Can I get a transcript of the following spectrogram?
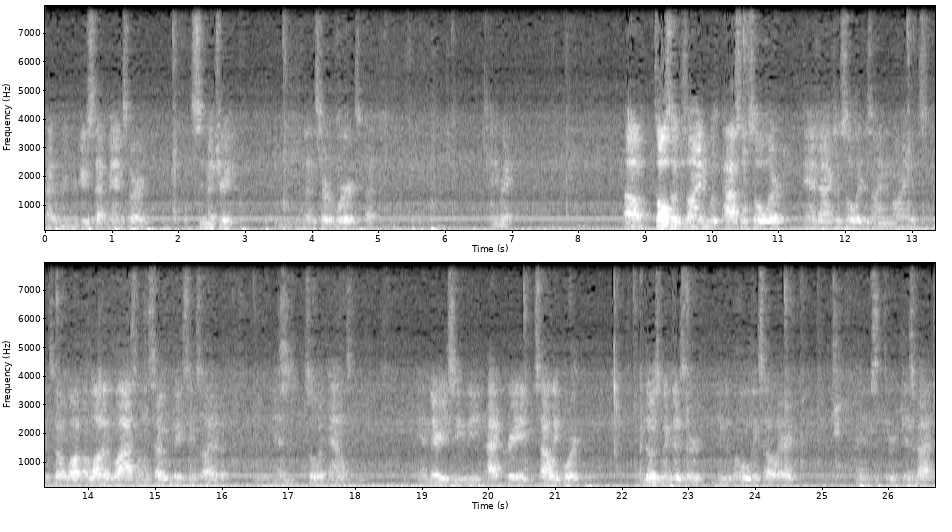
kind of reproduce that mansard symmetry. Then it sort of works, but anyway. Um, it's also designed with passive solar and active solar design in mind. It's, it's got a lot, a lot of glass on the south facing side of it solar panels. And there you see the at grade Sally port. And those windows are into the holding cell area. And it's dispatch.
